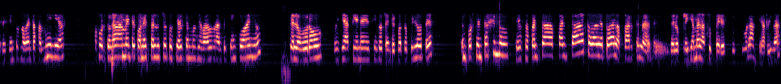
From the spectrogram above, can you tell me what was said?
390 pues, familias. Afortunadamente, con esta lucha social que hemos llevado durante cinco años, se logró pues ya tiene 134 pilotes. En porcentaje no o sea, falta, falta todavía toda la parte de, lo que le llaman la superestructura hacia arriba.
